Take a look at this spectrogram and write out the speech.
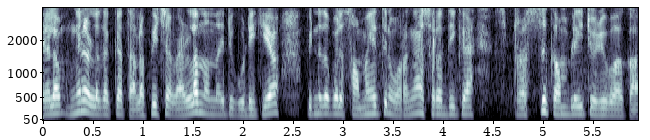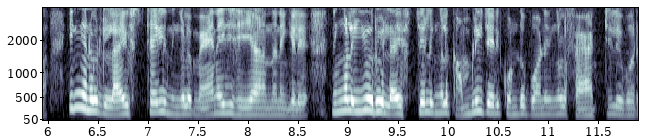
ഏലം ഇങ്ങനെയുള്ളതൊക്കെ തിളപ്പിച്ച വെള്ളം നന്നായിട്ട് കുടിക്കുക. പിന്നെ ഇതുപോലെ സമയത്തിന് ഉറങ്ങാൻ ശ്രദ്ധിക്കുക. സ്ട്രെസ്സ് കംപ്ലീറ്റ് ഒഴിവാക്കുക. ഇങ്ങനെ ഒരു ലൈഫ് സ്റ്റൈൽ നിങ്ങൾ മാനേജ് ചെയ്യുകയാണെന്നുണ്ടെങ്കിൽ നിങ്ങൾ ഈ ഒരു ലൈഫ് സ്റ്റൈൽ നിങ്ങൾ കംപ്ലീറ്റ് ആയിട്ട് കൊണ്ടുപോകണമെങ്കിൽ നിങ്ങൾ ഫാറ്റ് ലിവർ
